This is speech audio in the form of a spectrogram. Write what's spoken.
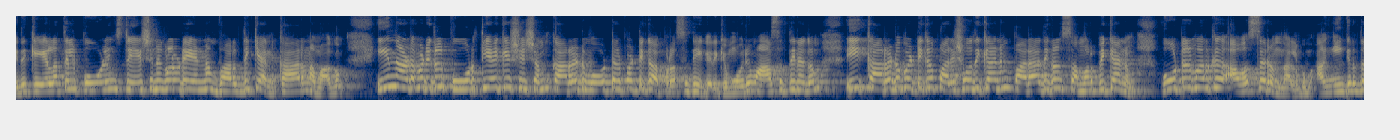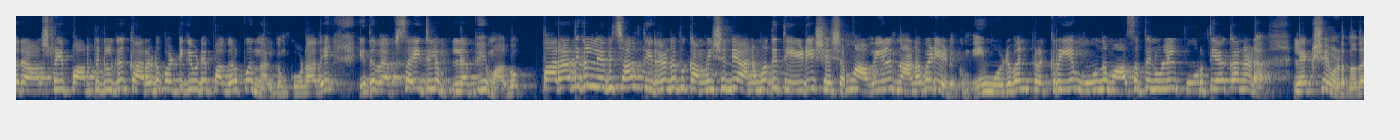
ഇത് കേരളത്തിൽ പോളിംഗ് സ്റ്റേഷനുകളുടെ എണ്ണം വർദ്ധിക്കാൻ കാരണമാകും. ഈ നടപടികൾ പൂർത്തിയാക്കിയ ശേഷം കരട് വോട്ടർ പട്ടിക പ്രസിദ്ധീകരിക്കും. ഒരു മാസത്തിനകം ഈ കരട് പട്ടിക പരിശോധിക്കാനും പരാതികൾ സമർപ്പിക്കാനും വോട്ടർമാർക്ക് അവസരം നൽകും. അംഗീകൃത രാഷ്ട്രീയ പാർട്ടികൾക്ക് കരട് പട്ടികയുടെ പകർപ്പ് നൽകും. കൂടാതെ ഇത് വെബ്സൈറ്റിലും ലഭ്യമാകും. லாபம் പരാതികൾ ലഭിച്ചാൽ തിരഞ്ഞെടുപ്പ് കമ്മീഷന്റെ അനുമതി തേടിയ ശേഷം അവയിൽ നടപടിയെടുക്കും. ഈ മുഴുവൻ പ്രക്രിയയും മൂന്ന് മാസത്തിനുള്ളിൽ പൂർത്തിയാക്കാനാണ് ലക്ഷ്യമിടുന്നത്.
